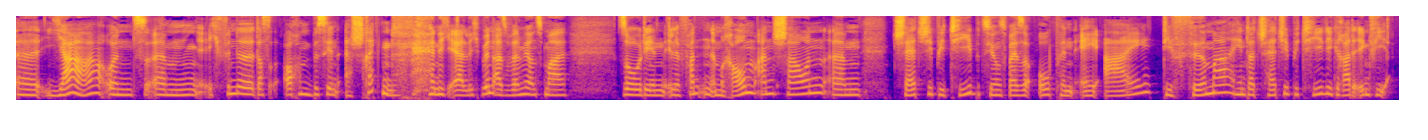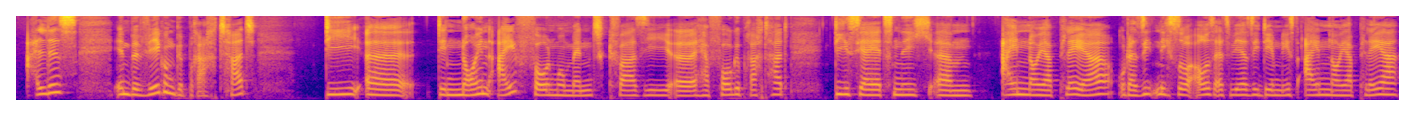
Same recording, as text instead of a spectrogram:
Äh, ja, und ähm, ich finde das auch ein bisschen erschreckend, wenn ich ehrlich bin. Also wenn wir uns mal so den Elefanten im Raum anschauen, ähm, ChatGPT bzw. OpenAI, die Firma hinter ChatGPT, die gerade irgendwie alles in Bewegung gebracht hat, die äh, den neuen iPhone-Moment quasi äh, hervorgebracht hat, die ist ja jetzt nicht ähm, ein neuer Player oder sieht nicht so aus, als wäre sie demnächst ein neuer Player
